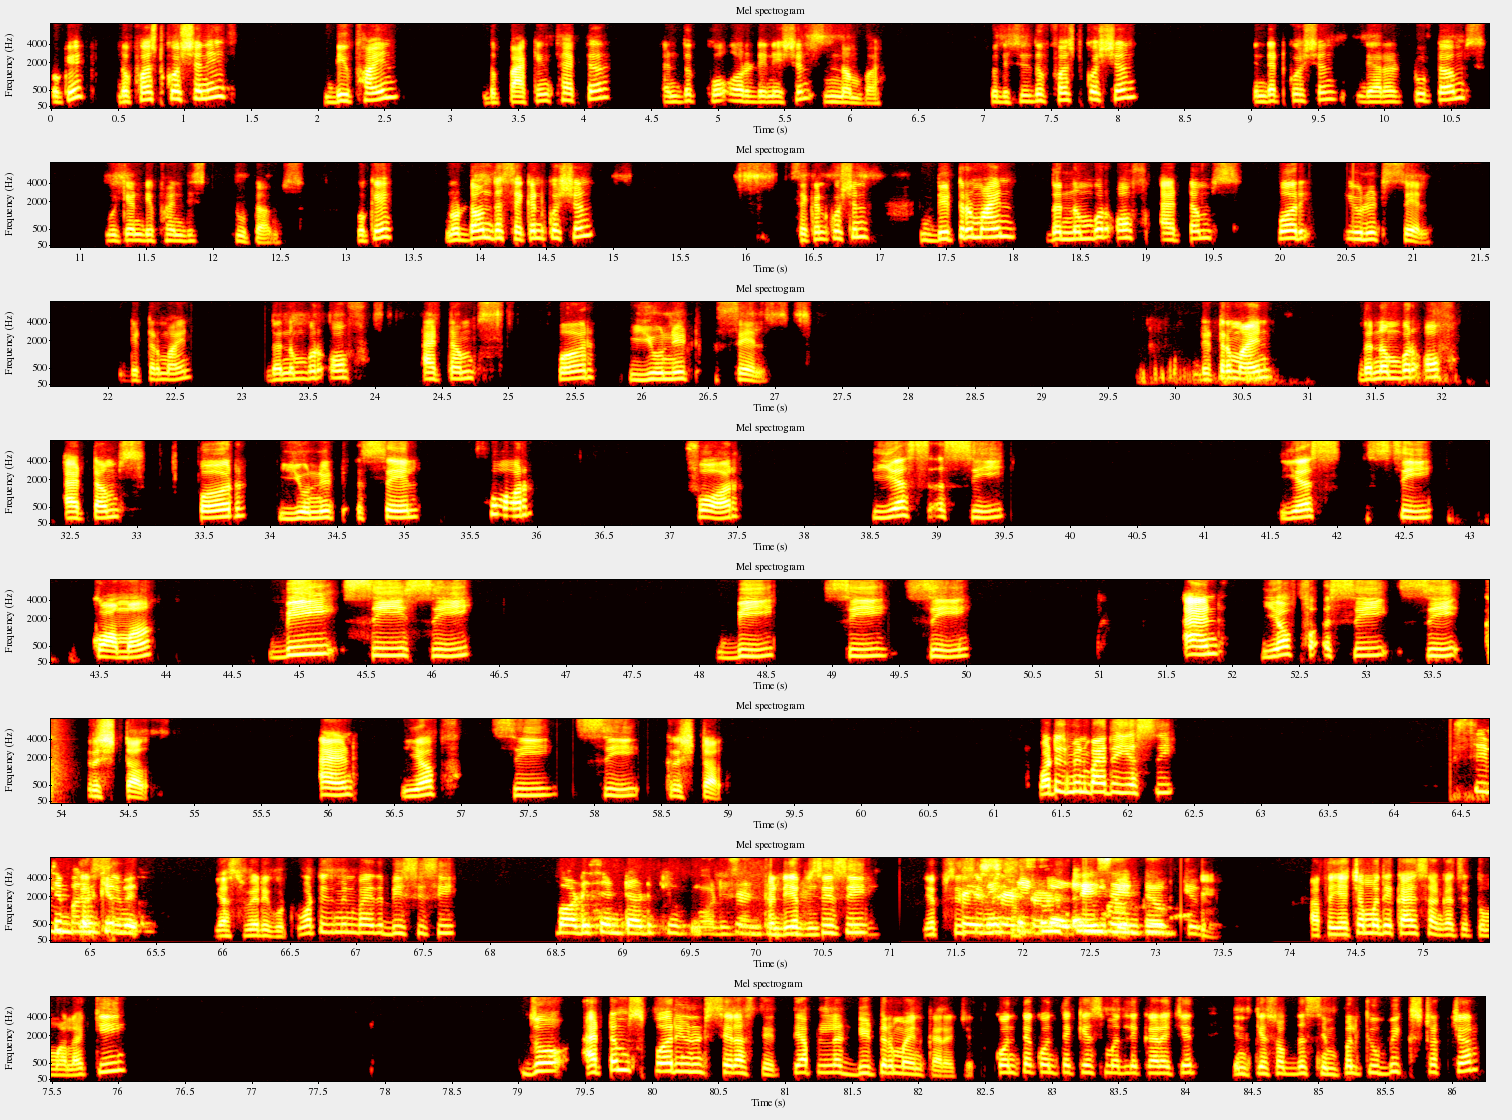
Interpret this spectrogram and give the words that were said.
Okay, the first question is define the packing factor and the coordination number. So this is the first question. In that question, there are two terms. We can define these two terms. Okay, note down the second question. Second question, determine the number of atoms per unit cell. Determine the number of atoms per unit cell. Determine the number of atoms per unit cell for for SC SC comma BCC BCC and FCC crystal and FCC crystal. What is meant by the SC? Simple cubic. Yes, very good. What is meant by the BCC Body centered cubic. Body center. and FCC? FCC means Face-centered cubic. center cubic. आता याच्यामध्ये काय सांगायचं तुम्हाला की जो atoms per unit cell असते ते आपल्याला डिटरमाइन करायचे कोणत्या कोणत्या केस मधले करायचे in case of the simple cubic structure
